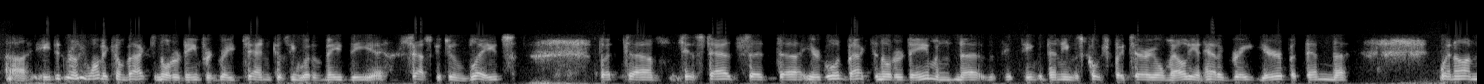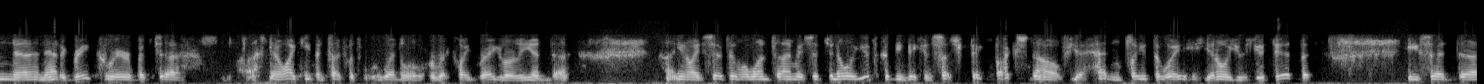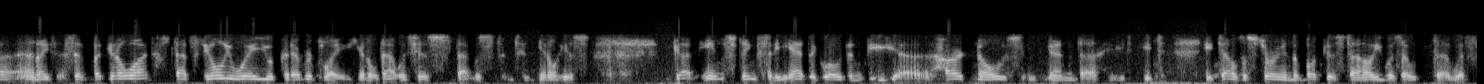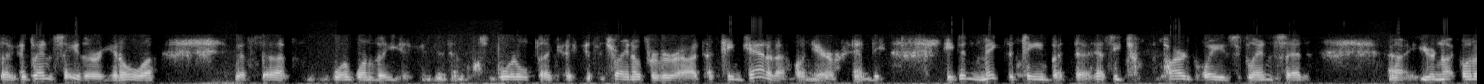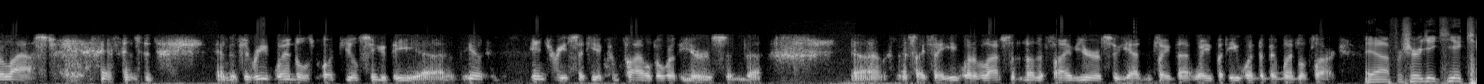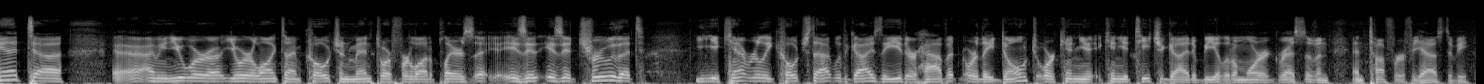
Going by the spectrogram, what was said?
Uh, he didn't really want to come back to Notre Dame for grade 10 because he would have made the uh, Saskatoon Blades. But uh, his dad said, uh, You're going back to Notre Dame. And uh, he, then he was coached by Terry O'Malley and had a great year, but then uh, went on uh, and had a great career. But, uh, you know, I keep in touch with Wendel quite regularly. And, uh, uh, you know, I said to him one time, I said, you know, you could be making such big bucks now if you hadn't played the way, you know, you, you did. But he said, uh, and I said, but you know what? That's the only way you could ever play. You know, that was his, that was, you know, his gut instincts that he had to go out and be uh, hard nosed. And uh, he, he he tells a story in the book as to how he was out uh, with uh, Glen Sather, you know, uh, with uh, one of the world uh, trying out for uh, Team Canada one year, and he, he didn't make the team. But uh, as he parted ways, Glen said uh, you're not going to last. and, and if you read Wendel's book, you'll see the uh, you know, injuries that he had compiled over the years. And uh, uh, as I say, he would have lasted another five years if he hadn't played that way, but he wouldn't have been Wendel Clark. Yeah, for sure. You, you can't. Uh, I mean, you were you were a longtime coach and mentor for a lot of players. Uh, is it is it true that? you can't really coach that with guys. They either have it or they don't. Or can you can you teach a guy to be a little more aggressive and, and tougher if he has to be?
